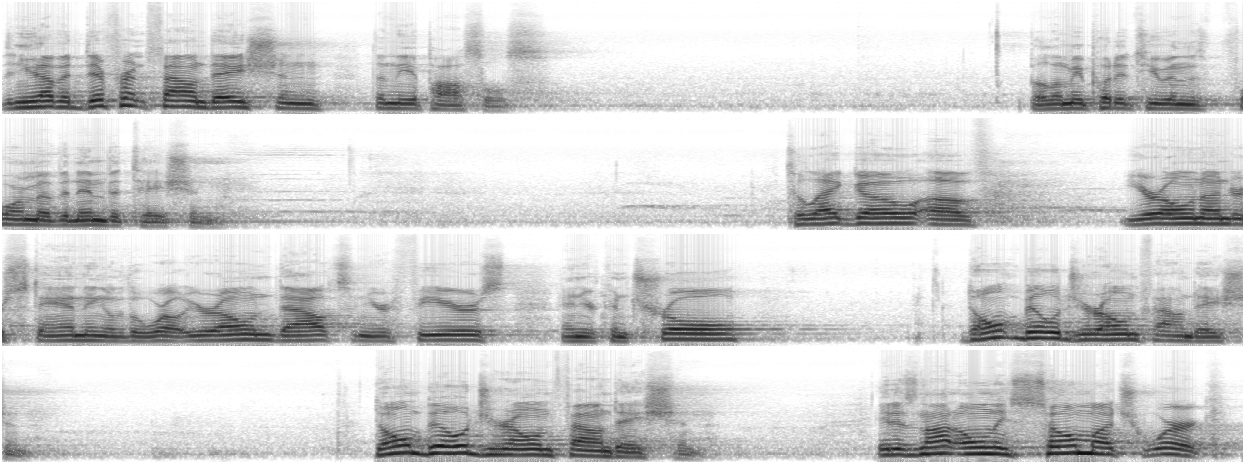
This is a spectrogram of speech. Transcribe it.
then you have a different foundation than the apostles. But let me put it to you in the form of an invitation to let go of your own understanding of the world, your own doubts and your fears and your control. Don't build your own foundation. Don't build your own foundation. It is not only so much work,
